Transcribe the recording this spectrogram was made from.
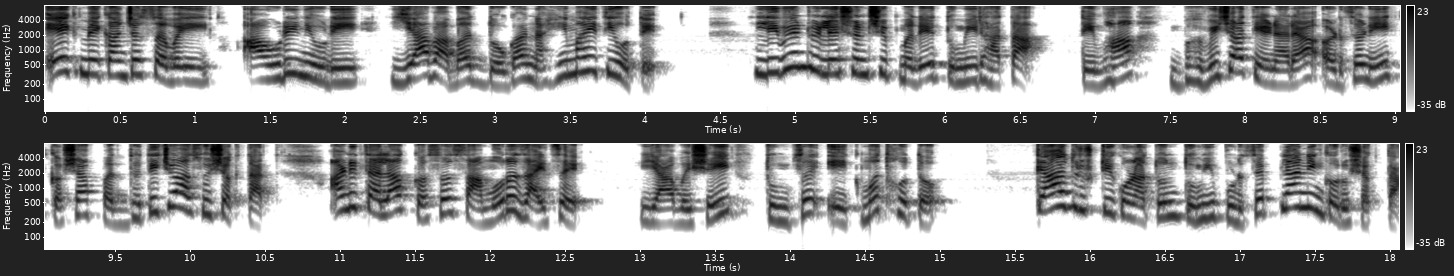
एकमेकांच्या सवयी आवडीनिवडी याबाबत दोघांनाही माहिती होते. लिव्ह इन रिलेशनशिपमध्ये तुम्ही राहता तेव्हा भविष्यात येणाऱ्या अडचणी कशा पद्धतीच्या असू शकतात आणि त्याला कसं सामोरं जायचंय याविषयी तुमचं एकमत होतं. त्या दृष्टिकोनातून तुम्ही पुढचे प्लॅनिंग करू शकता.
